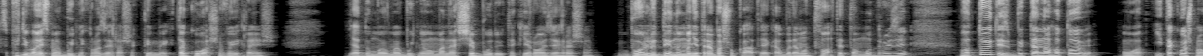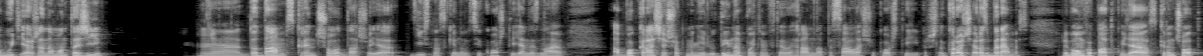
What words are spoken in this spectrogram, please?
Сподіваюсь, в майбутніх розіграшах ти їх також виграєш. Я думаю, в майбутньому у мене ще будуть такі розіграші, бо людину мені треба шукати, яка буде монтувати. Тому, друзі, готуйтесь, будьте наготові. От. І також, мабуть, я вже на монтажі е, додам скриншот, да, що я дійсно скинув ці кошти, я не знаю. Або краще, щоб мені людина потім в Телеграм написала, що кошти їй прийшли. Коротше, розберемось. В будь-якому випадку я скриншот,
